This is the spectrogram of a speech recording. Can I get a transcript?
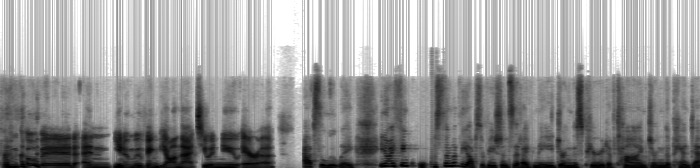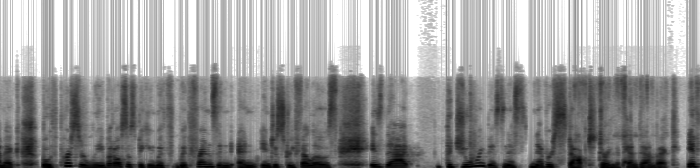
from COVID and, you know, moving beyond that to a new era? Absolutely. You know, I think some of the observations that I've made during this period of time, during the pandemic, both personally, but also speaking with, with friends and, and industry fellows, is that the jewelry business never stopped during the pandemic. If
